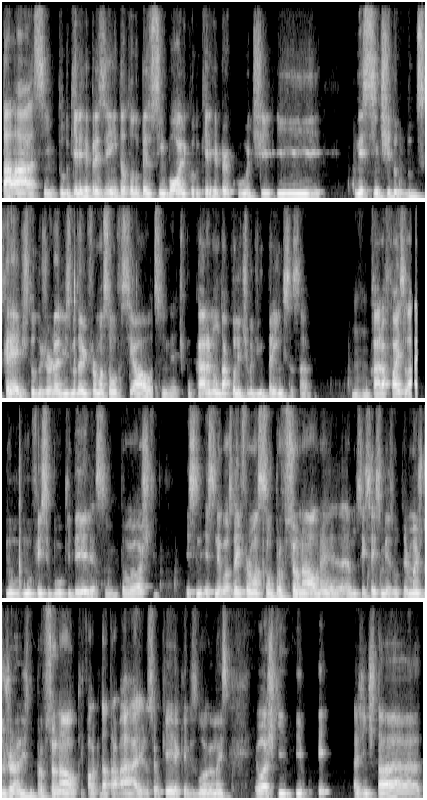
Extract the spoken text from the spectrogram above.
tá lá, assim, tudo que ele representa, todo o peso simbólico do que ele repercute e nesse sentido do descrédito do jornalismo da informação oficial, assim, né? Tipo, o cara não dá coletiva de imprensa, sabe? Uhum. O cara faz lá no, no, Facebook dele, assim. Então, eu acho que esse, esse negócio da informação profissional, né? Eu não sei se é esse mesmo termo, mas do jornalismo profissional, que fala que dá trabalho, não sei o quê, aquele slogan, mas eu acho que a gente está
